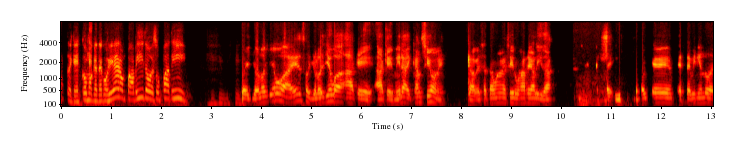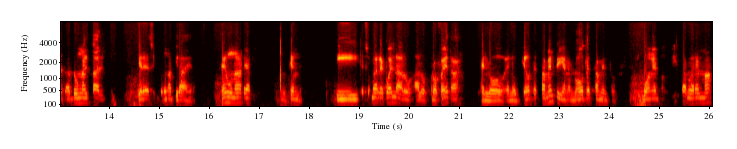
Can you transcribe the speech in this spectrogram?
este, que es como que te cogieron, papito, eso es para ti. Pues yo lo llevo a eso, yo lo llevo a, que, a que, mira, hay canciones que a veces te van a decir una realidad este, y porque esté viniendo detrás de un altar, quiere decir que es una tiradera. Es una realidad, ¿entiendes? Y eso me recuerda a, a los profetas en, los en los Viejos Testamentos y en el Nuevo Testamento. Juan el Bautista no era el más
